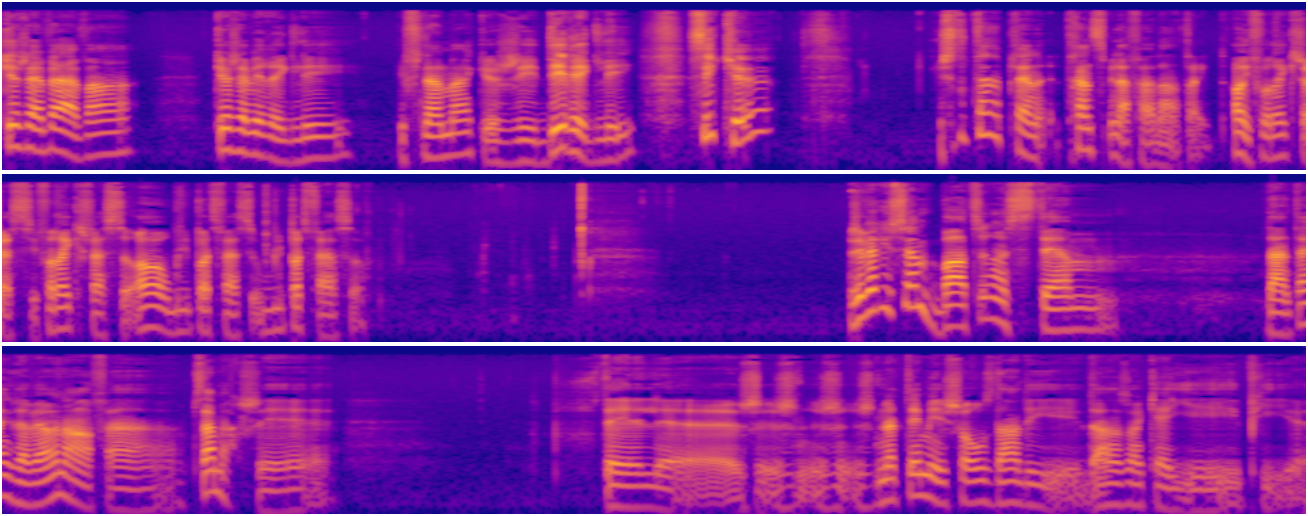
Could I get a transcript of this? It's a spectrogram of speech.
que j'avais avant, que j'avais réglé, et finalement que j'ai déréglé, c'est que j'ai tout le temps plein, 36 000 affaires dans la tête. Ah, il faudrait que je fasse ci, il faudrait que je fasse ça. Ah, oublie pas de faire ça, oublie pas de faire ça. J'avais réussi à me bâtir un système dans le temps que j'avais un enfant. Ça marchait. C'était le, je notais mes choses dans, des, dans un cahier, puis euh,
